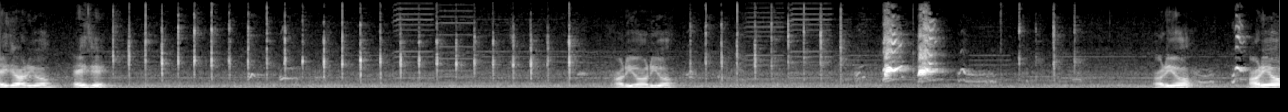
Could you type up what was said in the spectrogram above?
এই যে অরিও এই যে। অরিও অরিও অরিও অরিও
